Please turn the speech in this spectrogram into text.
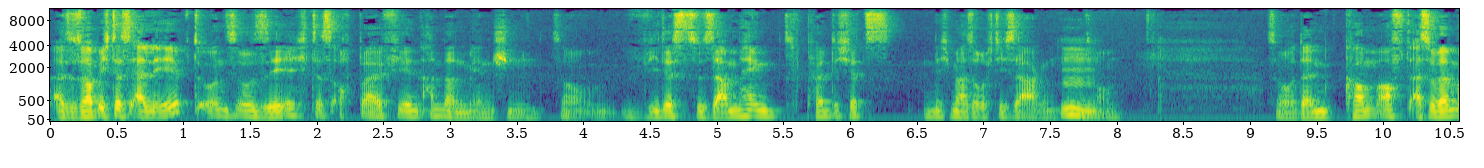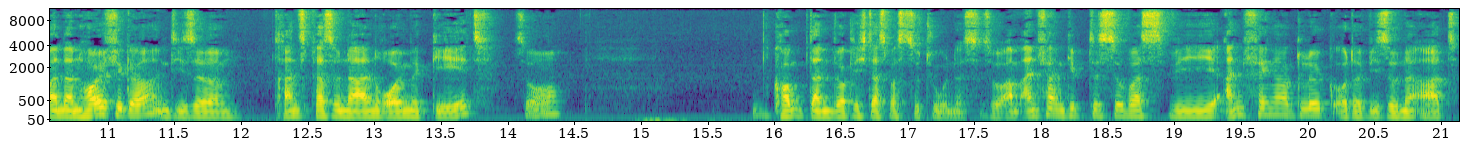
Also so habe ich das erlebt und so sehe ich das auch bei vielen anderen Menschen. So, wie das zusammenhängt, könnte ich jetzt nicht mal so richtig sagen. Mhm. So. so, dann kommen oft, also wenn man dann häufiger in diese transpersonalen Räume geht, so, kommt dann wirklich das, was zu tun ist. So, am Anfang gibt es sowas wie Anfängerglück oder wie so eine Art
